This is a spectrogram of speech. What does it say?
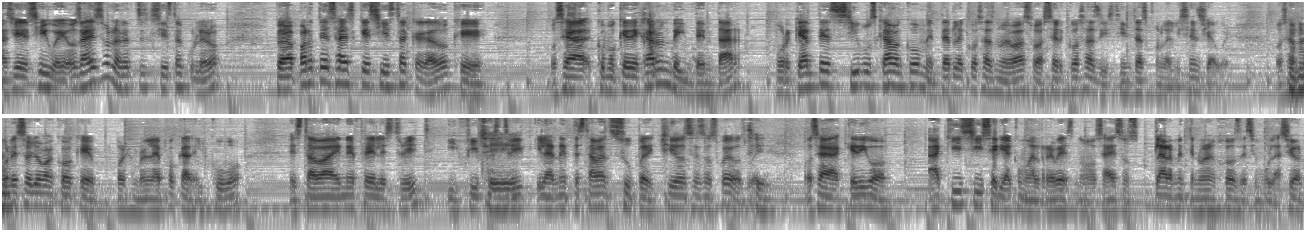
Así es, sí, güey. O sea, eso la verdad es que sí está culero. Pero aparte, ¿sabes qué? Sí está cagado que. O sea, como que dejaron de intentar. Porque antes sí buscaban cómo meterle cosas nuevas o hacer cosas distintas con la licencia, güey. O sea, por eso yo me acuerdo que, por ejemplo, en la época del cubo estaba NFL Street y FIFA Street. Y la neta estaban súper chidos esos juegos, güey. O sea, que digo, aquí sí sería como al revés, ¿no? O sea, esos claramente no eran juegos de simulación.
